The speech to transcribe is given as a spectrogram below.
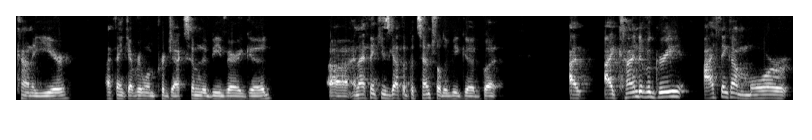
kind of year. I think everyone projects him to be very good. Uh, and I think he's got the potential to be good. But I, I kind of agree. I think I'm more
